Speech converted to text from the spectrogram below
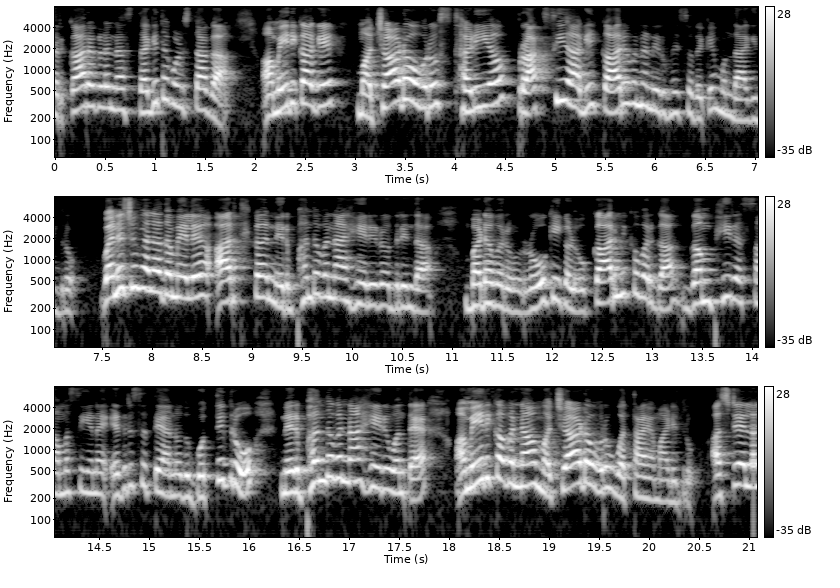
ಸರ್ಕಾರಗಳನ್ನು ಸ್ಥಗಿತಗೊಳಿಸಿದಾಗ ಅಮೆರಿಕಾಗೆ ಮಚಾಡೋ ಅವರು ಸ್ಥಳೀಯ ಪ್ರಾಕ್ಸಿಯಾಗಿ ಕಾರ್ಯವನ್ನು ನಿರ್ವಹಿಸೋದಕ್ಕೆ ಮುಂದಾಗಿದ್ರು. ವೆನೆಜುವೆಲಾದ ಮೇಲೆ ಆರ್ಥಿಕ ನಿರ್ಬಂಧವನ್ನ ಹೇರಿರೋದ್ರಿಂದ ಬಡವರು, ರೋಗಿಗಳು, ಕಾರ್ಮಿಕ ವರ್ಗ ಗಂಭೀರ ಸಮಸ್ಯೆಯನ್ನ ಎದುರಿಸುತ್ತೆ ಅನ್ನೋದು ಗೊತ್ತಿದ್ರೂ ನಿರ್ಬಂಧವನ್ನ ಹೇರುವಂತೆ ಅಮೆರಿಕವನ್ನ ಮಚಾಡೋವರು ಒತ್ತಾಯ ಮಾಡಿದ್ರು. ಅಷ್ಟೇ ಅಲ್ಲ,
